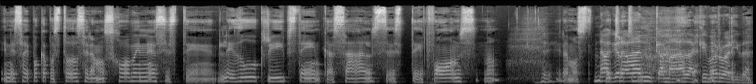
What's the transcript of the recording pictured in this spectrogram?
En esa época, pues todos éramos jóvenes, este, Leduc, Ripstein, Casals, este, Fons, ¿no? Éramos una gran camada, qué barbaridad.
